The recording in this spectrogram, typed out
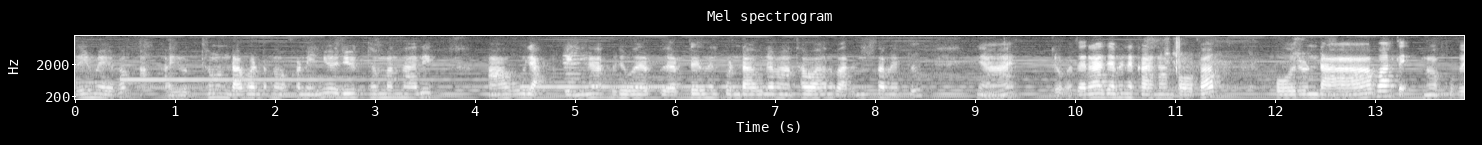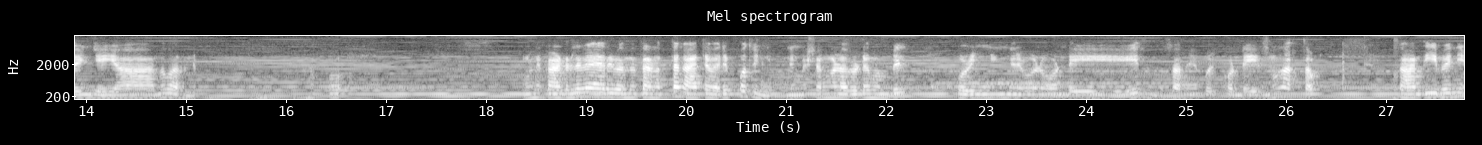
എത്രയും വേഗം ആ യുദ്ധം ഉണ്ടാവാണ്ട് നോക്കണം. ഇനി ഒരു യുദ്ധം വന്നാൽ ആവൂല. പിന്നെ ഒരു ഉയർത്തെഴുന്നേൽപ്പ് ഉണ്ടാവൂല മാധവ എന്ന് പറയുന്ന സമയത്ത് ഞാൻ ദ്രുപദരാജാവിനെ കാണാൻ പോകാം. പോരുണ്ടാവാതെ നോക്കുകയും ചെയ്യാന്ന് പറഞ്ഞു. അപ്പോ അങ്ങനെ കടൽ കയറി വന്ന തണുത്ത കാറ്റ് വരെ പൊതിഞ്ഞു. നിമിഷങ്ങൾ അവരുടെ മുമ്പിൽ പൊഴിഞ്ഞിങ്ങനെ വീണുകൊണ്ടേയിരുന്നു. സമയം പോയിക്കൊണ്ടേയിരുന്നു അർത്ഥം സാന്ദീപനി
